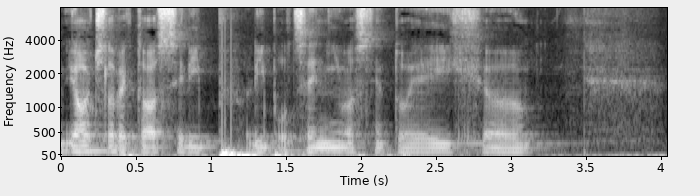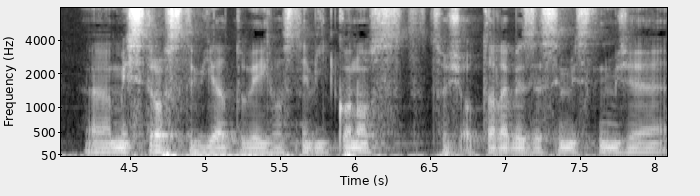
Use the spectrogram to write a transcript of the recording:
jo, člověk to asi líp, líp ocení vlastně to jejich uh, mistrovství a tu jejich vlastně výkonnost, což od televize si myslím, že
